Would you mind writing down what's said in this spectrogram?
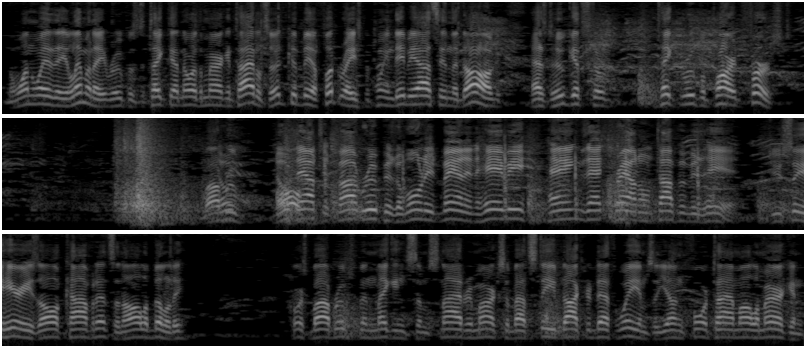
And the one way they eliminate Roop is to take that North American title. So it could be a foot race between DiBiase and the dog as to who gets to take Roop apart first. Bob no, Roop. No oh. doubt that Bob Roop is a wanted man, and heavy hangs that crown on top of his head. You see here, he's all confidence and all ability. Of course, Bob Roop's been making some snide remarks about Steve Dr. Death Williams, a young four time All American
